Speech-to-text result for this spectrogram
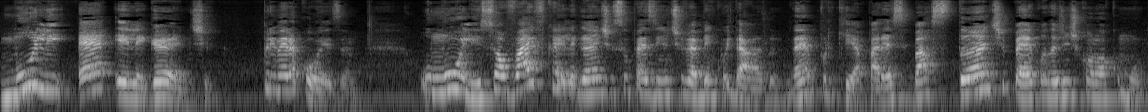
Mule é elegante? Primeira coisa, o mule só vai ficar elegante se o pezinho estiver bem cuidado, né? Porque aparece bastante pé quando a gente coloca o mule.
